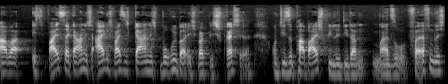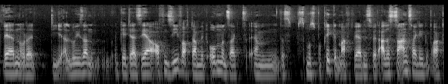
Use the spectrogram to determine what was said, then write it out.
aber ich weiß ja gar nicht, eigentlich weiß ich gar nicht, worüber ich wirklich spreche. Und diese paar Beispiele, die dann mal so veröffentlicht werden, oder die Luisa geht ja sehr offensiv auch damit um und sagt, ähm, das, das, muss publik gemacht werden, es wird alles zur Anzeige gebracht.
